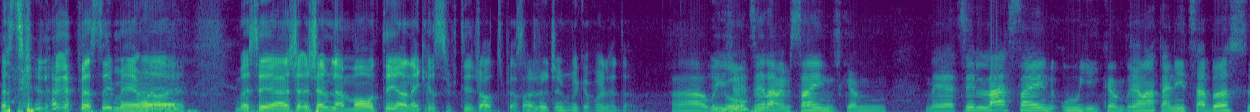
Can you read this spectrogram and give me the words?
C'est ce que j'aurais passé, mais ah ouais. Mais c'est, euh, j'aime la montée en agressivité genre du personnage de Jim McAvoy là-dedans. Ah oui, Hugo? je veux dire la même scène. Comme... Mais tu sais, la scène où il est comme vraiment tanné de sa bosse.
